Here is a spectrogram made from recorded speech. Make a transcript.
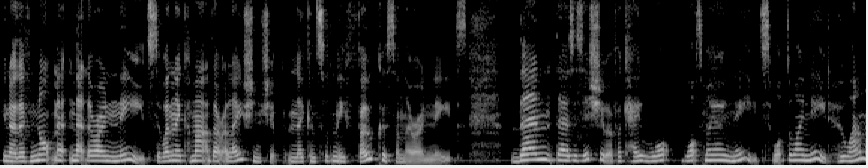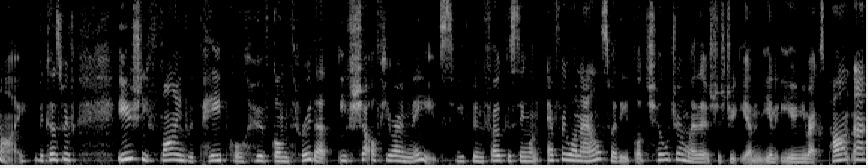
You know, they've not met, met their own needs. So when they come out of that relationship and they can suddenly focus on their own needs, then there's this issue of okay what what's my own needs? What do i need? Who am i? Because we've usually find with people who've gone through that you've shut off your own needs. You've been focusing on everyone else whether you've got children whether it's just you, um, you, you and your ex-partner.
